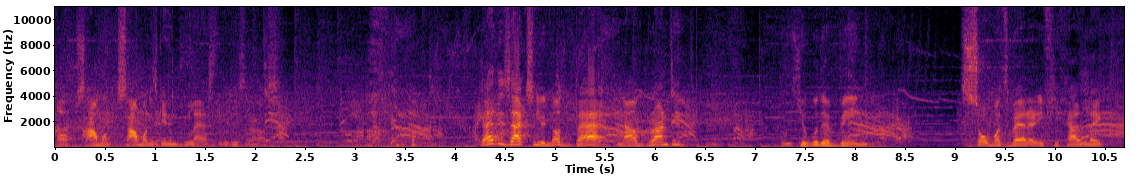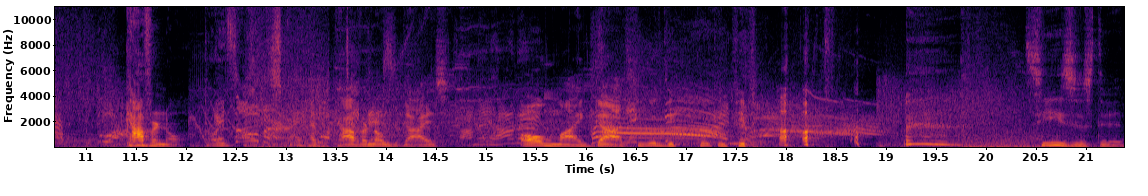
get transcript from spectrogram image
Oh, someone, someone is getting blasted with his that is actually not bad. Now, granted, he would have been so much better if he had like Caverno. If this guy had you guys. Oh my god, he would be cooking people up. Jesus, dude.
